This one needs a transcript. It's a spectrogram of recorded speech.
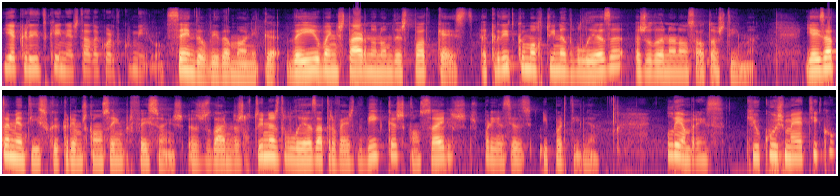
E acredito que a Inês está de acordo comigo. Sem dúvida, Mónica. Daí o bem-estar no nome deste podcast. Acredito que uma rotina de beleza ajuda na nossa autoestima. E é exatamente isso que queremos com o Sem Imperfeições: ajudar nas rotinas de beleza através de dicas, conselhos, experiências e partilha. Lembrem-se, que o cosmético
